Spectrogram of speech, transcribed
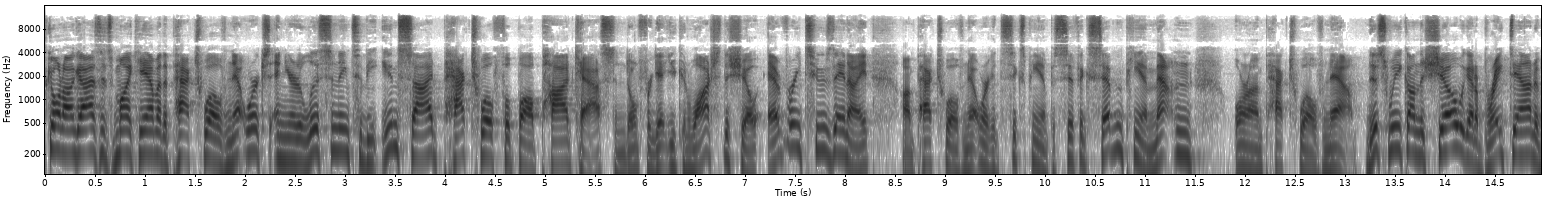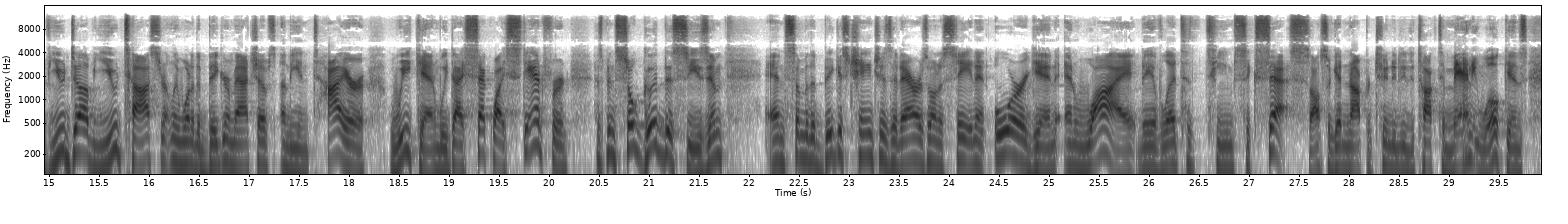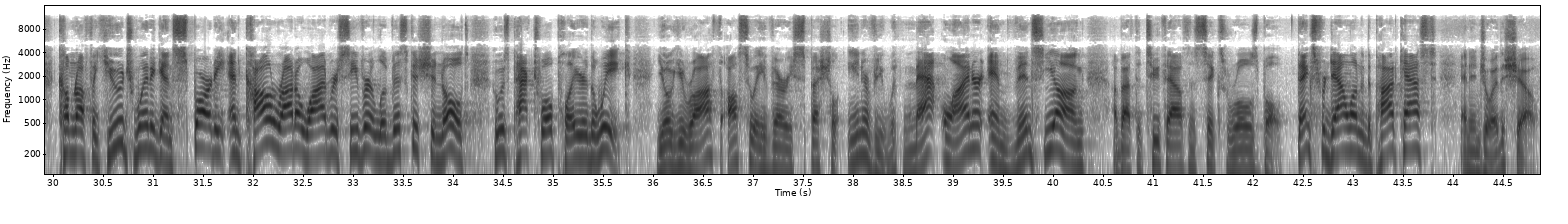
What's going on, guys? It's Mike Yam of the Pac 12 Networks, and you're listening to the Inside Pac 12 Football Podcast. And don't forget, you can watch the show every Tuesday night on Pac 12 Network at 6 p.m. Pacific, 7 p.m. Mountain, or on Pac 12 Now. This week on the show, we got a breakdown of UW Utah, certainly one of the bigger matchups on the entire weekend. We dissect why Stanford has been so good this season and some of the biggest changes at Arizona State and at Oregon and why they have led to team success. Also, get an opportunity to talk to Manny Wilkins, coming off a huge win against Sparty, and Colorado wide receiver Laviska Shenault, who was Pac 12 Player of the Week. Yogi Roth, also a very special interview with Matt Leinart and Vince Young about the 2006 Rose Bowl. Thanks for downloading the podcast and enjoy the show.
